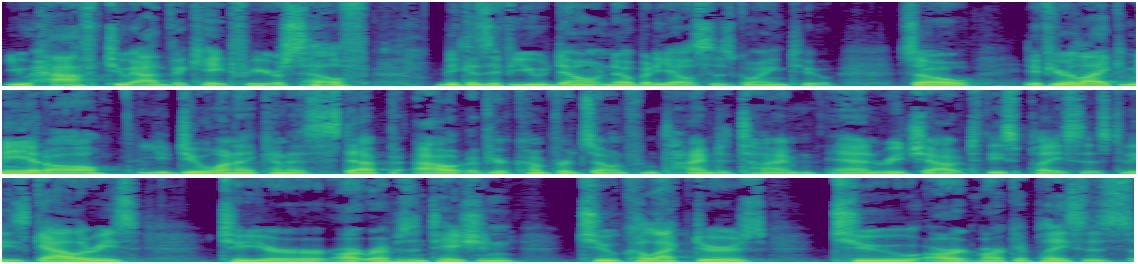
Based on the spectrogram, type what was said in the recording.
You have to advocate for yourself because if you don't, nobody else is going to. So if you're like me at all, you do want to kind of step out of your comfort zone from time to time and reach out to these places, to these galleries, to your art representation, to collectors, to art marketplaces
